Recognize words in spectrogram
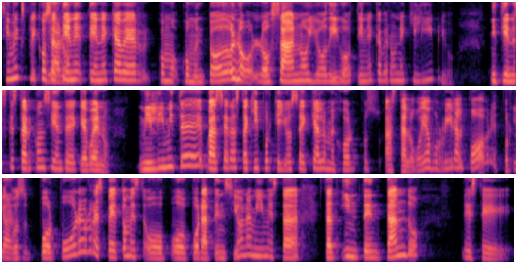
Sí me explico, o sea, tiene, tiene que haber, como, como en todo lo, lo sano, yo digo, tiene que haber un equilibrio. Y tienes que estar consciente de que, bueno, mi límite va a ser hasta aquí porque yo sé que a lo mejor pues hasta lo voy a aburrir al pobre, porque pues por puro respeto me o, por atención a mí me está, está intentando este,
